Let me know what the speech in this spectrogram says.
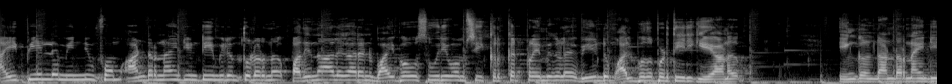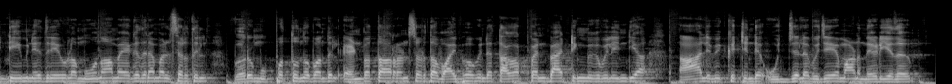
ഐ പി എല്ലിലെ മിന്നും ഫോം അണ്ടർ നയന്റീൻ ടീമിലും തുടർന്ന് പതിനാലുകാരൻ വൈഭവ് സൂര്യവംശി ക്രിക്കറ്റ് പ്രേമികളെ വീണ്ടും അത്ഭുതപ്പെടുത്തിയിരിക്കുകയാണ്. ഇംഗ്ലണ്ട് അണ്ടർ നയന്റീൻ ടീമിനെതിരെയുള്ള മൂന്നാം ഏകദിന മത്സരത്തിൽ വെറും മുപ്പത്തൊന്ന് പന്തിൽ എൺപത്താറ് റൺസ് എടുത്ത വൈഭവിന്റെ തകർപ്പൻ ബാറ്റിംഗ് മികവിൽ ഇന്ത്യ നാല് വിക്കറ്റിന്റെ ഉജ്ജ്വല വിജയമാണ് നേടിയത്.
